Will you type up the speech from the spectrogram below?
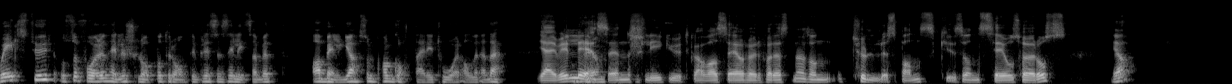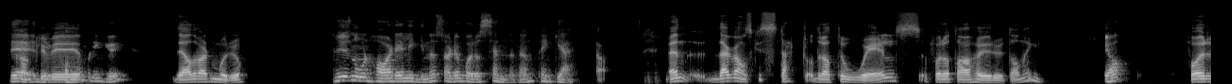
Wales-tur. Og så får hun heller slå på tråden til prinsesse Elisabeth av Belgia, som har gått der i to år allerede. Jeg vil lese en slik utgave av Se og Hør, forresten. En sånn tullespansk sånn Seos Høros. Ja. Det, Kan det vi... kan bli gøy. Det hadde vært moro. Hvis noen har det liggende, så er det jo bare å sende den, tenker jeg. Men det er ganske sterkt å dra til Wales for å ta høyere utdanning. Ja. For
